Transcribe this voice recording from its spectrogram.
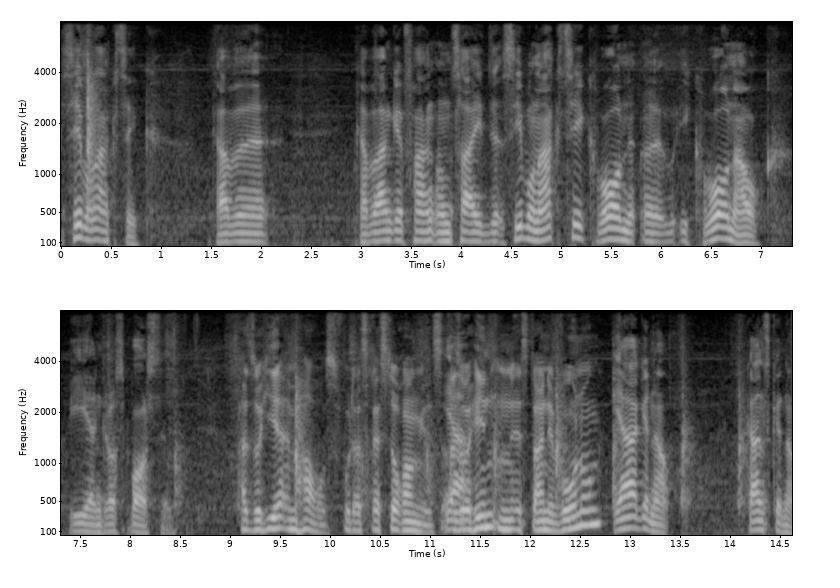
87. Ich habe, ich habe angefangen und seit 87 wohne äh, ich wohne auch hier in Großborstel. Also hier im Haus, wo das Restaurant ist. Ja. Also hinten ist deine Wohnung, Ja, genau. Ganz genau.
